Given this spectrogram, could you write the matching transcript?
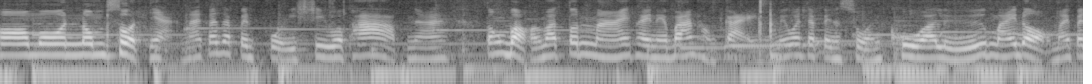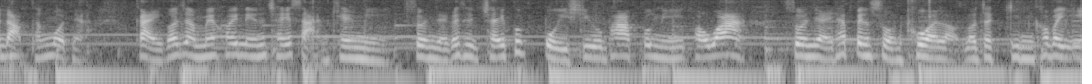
ฮอร์โมนนมสดเนี่ยนะก็จะเป็นปุ๋ยชีวภาพนะต้องบอกกันว่าต้นไม้ภายในบ้านของไก่ ไม่ว่าจะเป็นสวนครัวหรือไม้ดอกไม้ประดับทั้งหมดเนี่ยไก่ก็จะไม่ค่อยเน้นใช้สารเคมี ส่วนใหญ่ก็จะใช้พวกปุ๋ยชีวภาพพวกนี้ เพราะว่าส่วนใหญ่ถ้าเป็นสวนครัวเราเราจะกินเข้าไปเอ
